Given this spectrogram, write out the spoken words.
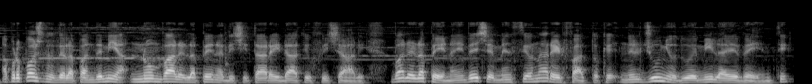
A proposito della pandemia, non vale la pena di citare i dati ufficiali, vale la pena invece menzionare il fatto che nel giugno 2020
